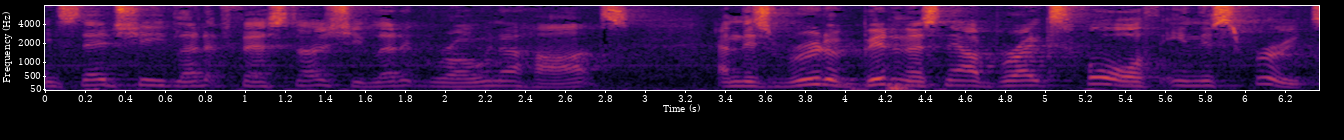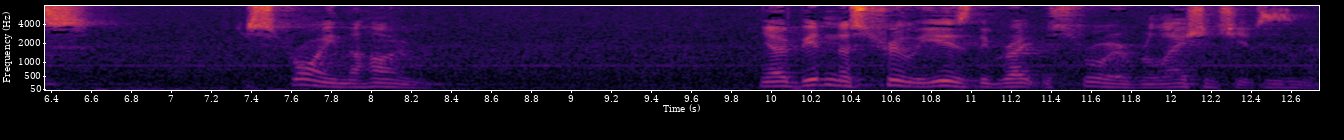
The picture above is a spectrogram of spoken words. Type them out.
Instead, she let it fester, she let it grow in her heart, and this root of bitterness now breaks forth in this fruit, destroying the home. You know, bitterness truly is the great destroyer of relationships, isn't it?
